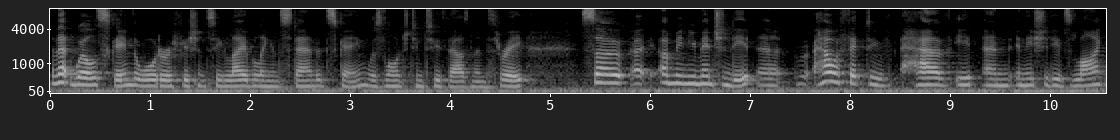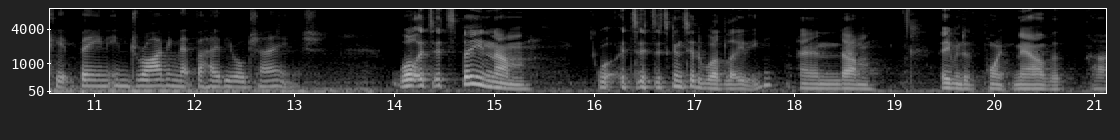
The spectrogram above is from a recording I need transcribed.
And that WELS scheme, the Water Efficiency Labelling and Standard Scheme, was launched in 2003. So, uh, I mean, you mentioned it. Uh, how effective have it and initiatives like it been in driving that behavioural change? Well, it's it's been um, well, it's, it's it's considered world leading, and um, even to the point now that uh,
